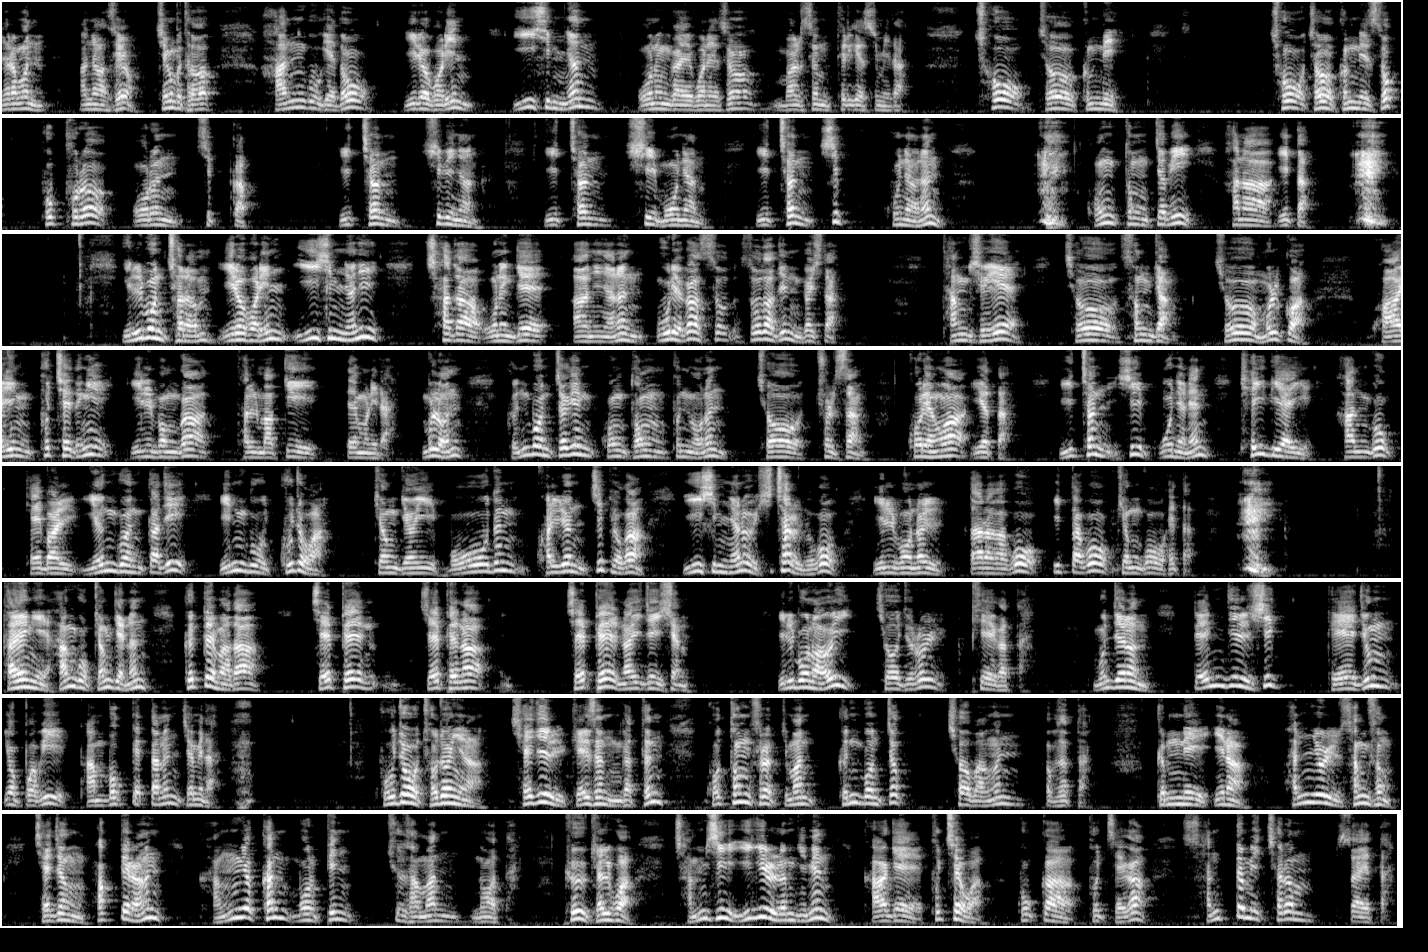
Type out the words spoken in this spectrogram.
여러분 안녕하세요. 지금부터 한국에도 잃어버린 20년 오는가에 관해서 말씀드리겠습니다. 초저금리 초저금리 속 부풀어 오른 집값 2012년 2015년 2019년은 공통점이 하나 있다. 일본처럼 잃어버린 20년이 찾아오는 게 아니냐는 우려가 쏟- 쏟아진 것이다. 당시의 저성장, 저물가, 과잉 부채 등이 일본과 닮았기 때문이다. 물론 근본적인 공통 분모는 저출산, 고령화이었다. 2015년엔 KDI 한국개발연구원까지 인구 구조와 경제의 모든 관련 지표가 20년의 시차를 두고 일본을 따라가고 있다고 경고했다. 다행히 한국 경제는 그때마다 제페, 제페나, 제페나이제이션, 일본화의 저주를 피해갔다. 문제는 땜질식 대중요법이 반복됐다는 점이다. 구조 조정이나 체질 개선 같은 고통스럽지만 근본적 처방은 없었다. 금리 인하, 환율 상승, 재정 확대라는 강력한 몰핀 주사만 놓았다. 그 결과 잠시 이기를 넘기면 가계 부채와 국가 부채가 산더미처럼 쌓였다.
